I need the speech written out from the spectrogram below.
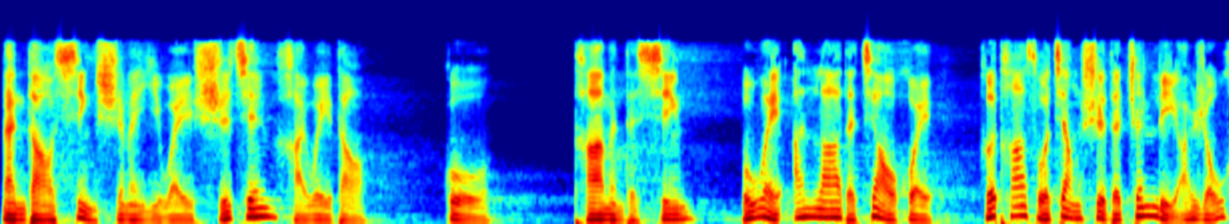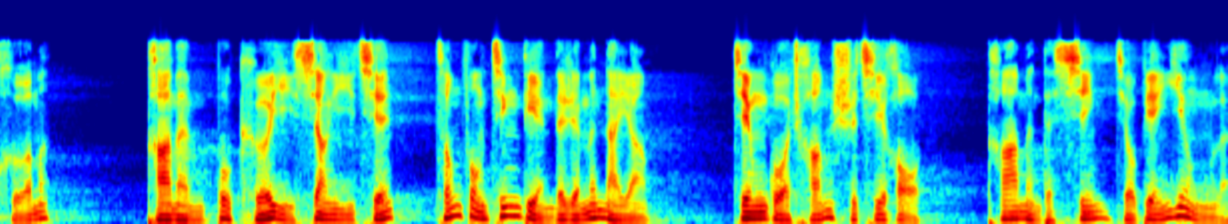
难道信士们以为时间还未到，故他们的心 不为安拉的教诲和他所降世的真理而柔和吗？他们不可以像以前曾奉经典的人们那样，经过长时期后，他们的心就变硬了。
